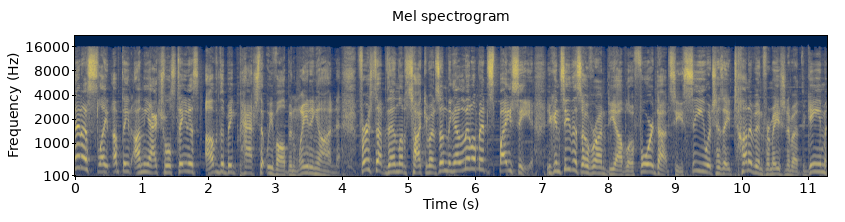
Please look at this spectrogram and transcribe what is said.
and then a slight update on the actual status of the big patch that we've all been waiting on. First up then, let's talk about something a little bit spicy. You can see this over on Diablo4.cc, which has a ton of information about the game,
